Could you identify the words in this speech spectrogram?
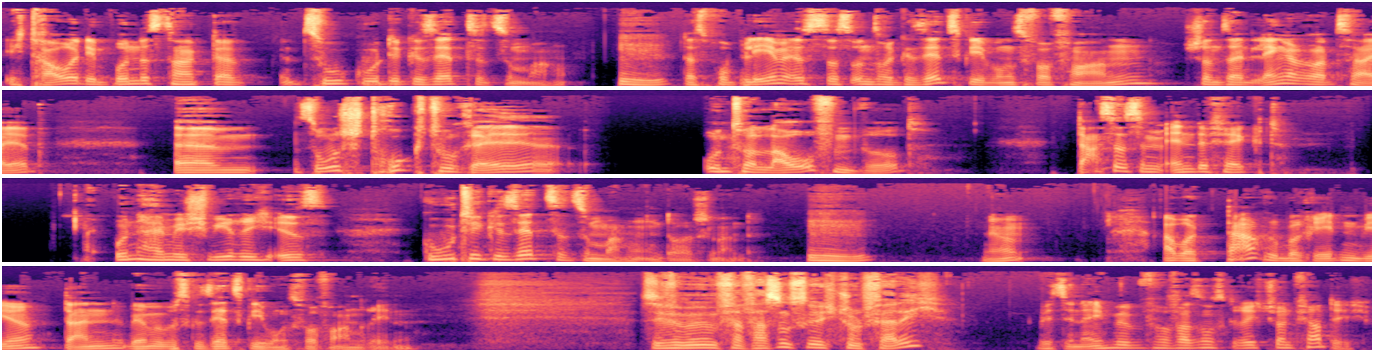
Ich traue dem Bundestag dazu, gute Gesetze zu machen. Mhm. Das Problem ist, dass unsere Gesetzgebungsverfahren schon seit längerer Zeit ähm, so strukturell unterlaufen wird, dass es im Endeffekt unheimlich schwierig ist, gute Gesetze zu machen in Deutschland. Mhm. Ja? Aber darüber reden wir dann, wenn wir über das Gesetzgebungsverfahren reden. Sind wir mit dem Verfassungsgericht schon fertig? Wir sind eigentlich mit dem Verfassungsgericht schon fertig.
